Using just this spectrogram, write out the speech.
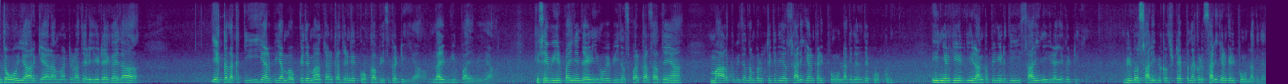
2011 ਮਾਡਲ ਆ ਅਤੇ ਰੇਟ ਹੈਗਾ ਇਹਦਾ ਇੱਕ ਲੱਖ ਤੀਹ ਹਜ਼ਾਰ ਰੁਪਇਆ ਮੌਕੇ ਦੇ ਮਾਨਤਾਨ ਕਰ ਦੇਣਗੇ, ਕੋਕਾ ਪੀਸ ਗੱਡੀ ਆ, ਲਾਈਵ ਵੀਲ ਪਾਏ ਵੀ ਆ। ਕਿਸੇ ਵੀਰ ਭਾਈ ਨੇ ਲੈਣੀ ਹੋਵੇ, ਵੀਰ ਨਾਲ ਸੰਪਰਕ ਕਰ ਸਕਦੇ ਆ। ਮਾਲਕ ਵੀ ਤਾਂ ਨੰਬਰ ਉੱਤੇ ਜਿਹੜੀ ਆ, ਸਾਰੀ ਜਾਣਕਾਰੀ ਫੋਨ ਲੱਗ ਜਾਂਦੇ ਦੇ ਕੋਕ ਇੰਜਨ ਗੇਅਰ ਦੀ, ਰੰਗ ਪੇਂਟ ਦੀ, ਸਾਰੀ ਨਹੀਂ ਰਹਿ ਆ ਗੱਡੀ। ਦੀ ਬਿਲਕੁਲ ਸਾਰੀ ਬਿਲਕੁਲ ਸਟੈਪ ਨਾ ਕਰੋ, ਸਾਰੀ ਜਾਣਕਾਰੀ ਫੋਨ ਲੱਗਦਾ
